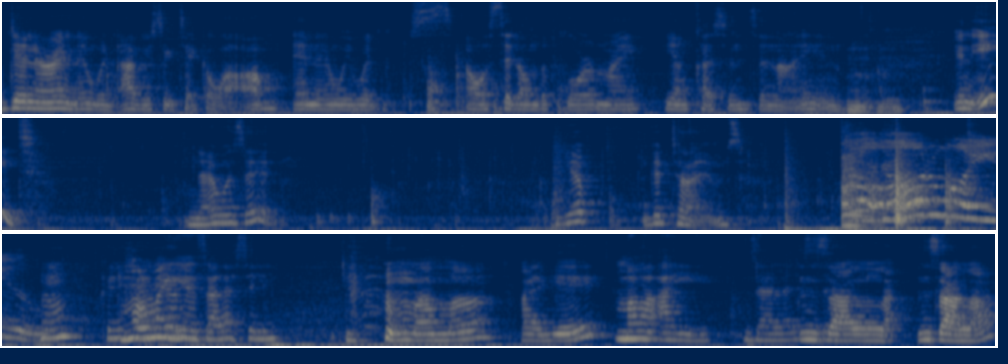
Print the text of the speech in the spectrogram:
dinner and it would obviously take a while and then we would all sit on the floor my young cousins and i and, Mhm. and eat and that was it yep good times How old were you? hmm? Can you Mama say it ye zala sili. mama aye Mama aye zala sili. nzala nzala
